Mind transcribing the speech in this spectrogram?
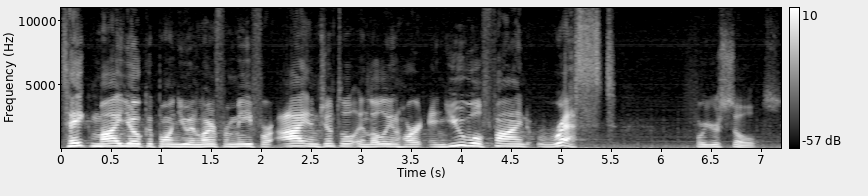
Take my yoke upon you and learn from me, for I am gentle and lowly in heart, and you will find rest for your souls.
